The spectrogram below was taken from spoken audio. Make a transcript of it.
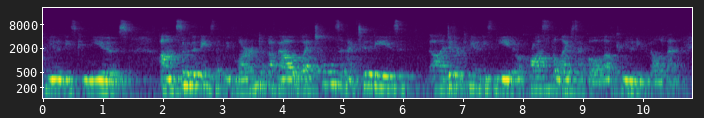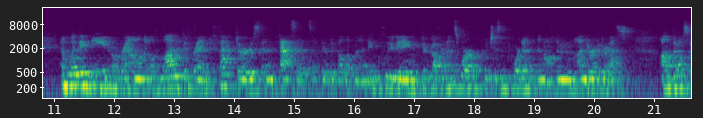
communities can use um, some of the things that we've learned about what tools and activities uh, different communities need across the life cycle of community development and what they need around a lot of different factors and facets of their development, including their governance work, which is important and often under-addressed, um, but also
